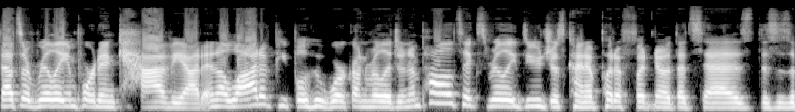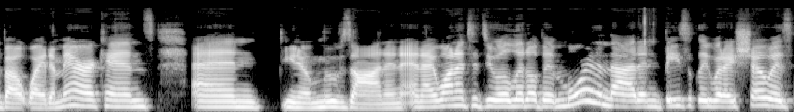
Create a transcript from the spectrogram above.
that's a really important caveat. And a lot of people who work on religion and politics really do just kind of put a footnote that says this is about white Americans, and you know moves on. And and I wanted to do a little bit more than that. And basically what I show is,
